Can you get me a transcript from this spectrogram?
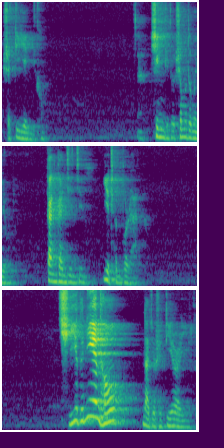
是第一义空啊，心里头什么都没有，干干净净，一尘不染。起一个念头，那就是第二义了，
